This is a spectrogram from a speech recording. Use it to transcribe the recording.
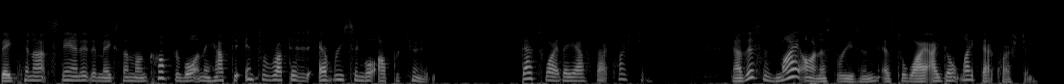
They cannot stand it. It makes them uncomfortable, and they have to interrupt it at every single opportunity. That's why they ask that question. Now, this is my honest reason as to why I don't like that question.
